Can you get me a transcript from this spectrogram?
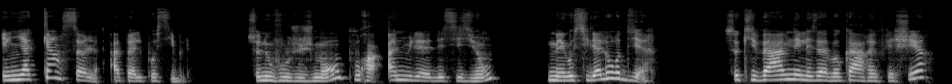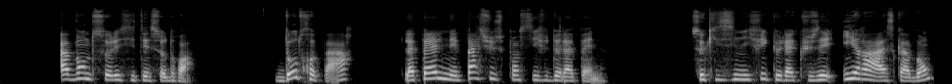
il n'y a qu'un seul appel possible. Ce nouveau jugement pourra annuler la décision, mais aussi l'alourdir ce qui va amener les avocats à réfléchir avant de solliciter ce droit. D'autre part, l'appel n'est pas suspensif de la peine, ce qui signifie que l'accusé ira à Azkaban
